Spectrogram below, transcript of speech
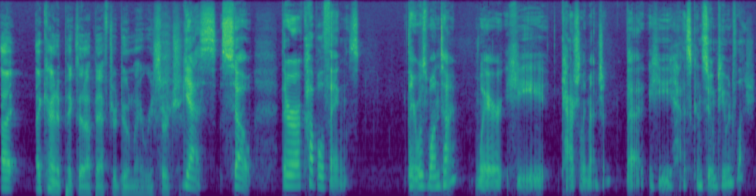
I I kind of picked it up after doing my research. Yes. So there are a couple things. There was one time where he casually mentioned that he has consumed human flesh.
